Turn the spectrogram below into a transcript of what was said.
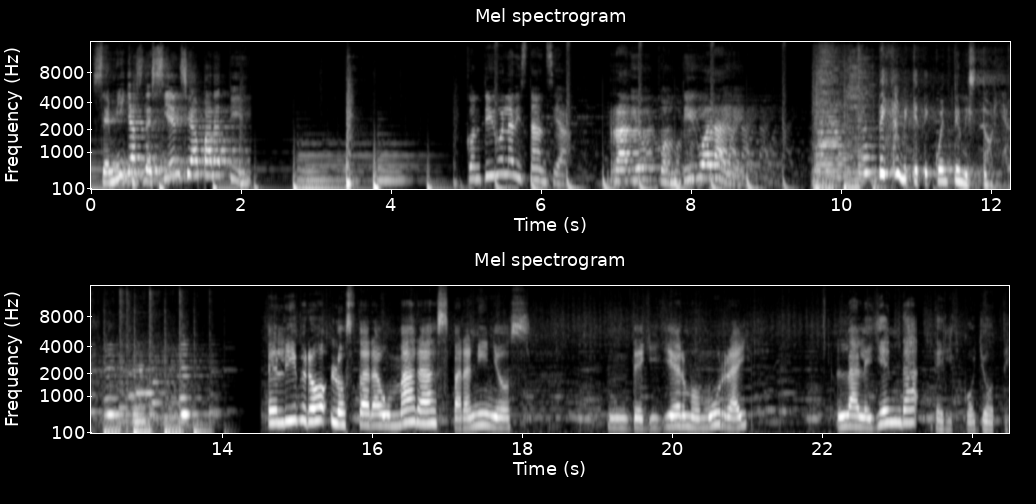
Semillas de ciencia para ti. Contigo en la distancia. Radio Contigo al aire. Déjame que te cuente una historia. El libro Los Tarahumaras para niños de Guillermo Murray, La leyenda del coyote.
